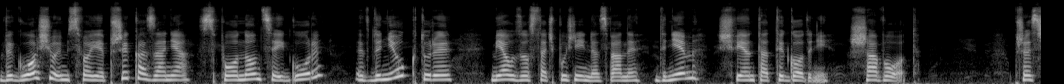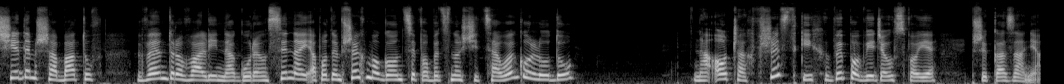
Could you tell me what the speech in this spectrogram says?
Wygłosił im swoje przykazania z płonącej góry w dniu, który miał zostać później nazwany Dniem Święta Tygodni, Szawłot. Przez siedem szabatów wędrowali na górę Synaj, a potem Wszechmogący w obecności całego ludu na oczach wszystkich wypowiedział swoje przykazania.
